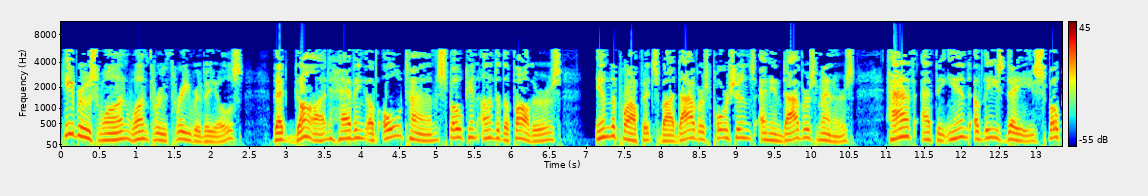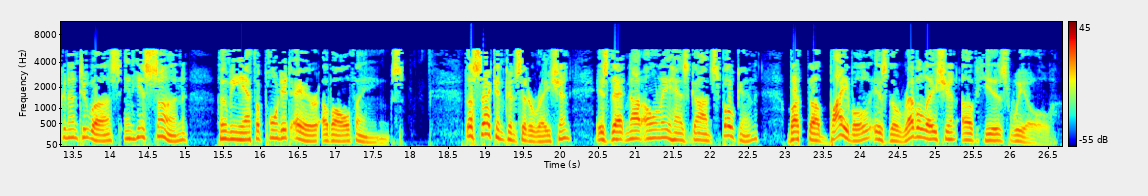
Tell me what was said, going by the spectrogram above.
Hebrews 1, 1 through 3 reveals that God, having of old time spoken unto the fathers in the prophets by divers portions and in divers manners, hath at the end of these days spoken unto us in his Son, whom he hath appointed heir of all things. The second consideration is that not only has God spoken, but the Bible is the revelation of His will.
